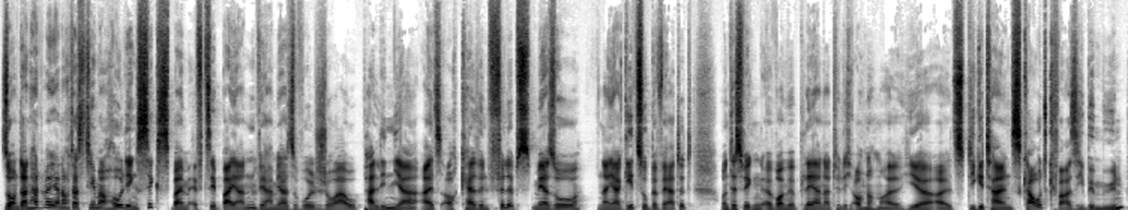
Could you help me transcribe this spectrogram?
So, und dann hatten wir ja noch das Thema Holding Six beim FC Bayern. Wir haben ja sowohl Joao Palinha als auch Calvin Phillips mehr so naja, geht so bewertet. Und deswegen äh, wollen wir Player natürlich auch nochmal hier als digitalen Scout quasi bemühen.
